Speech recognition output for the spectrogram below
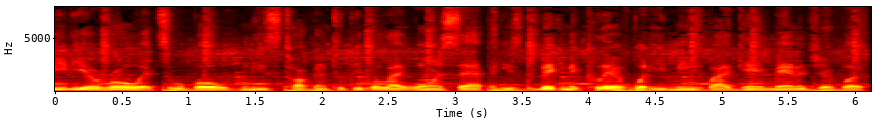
media role at Super Bowl when he's talking to people like Warren Sapp and he's making it clear of what he means by game manager. But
